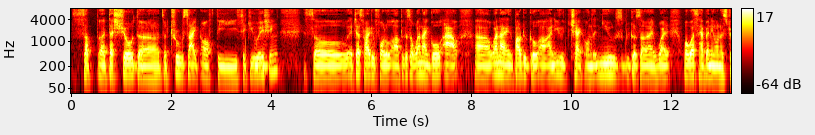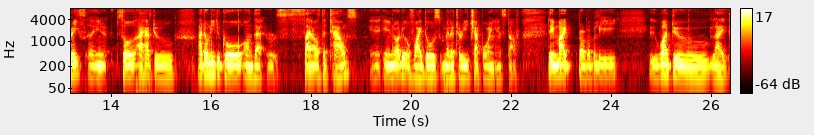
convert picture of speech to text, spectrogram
sub uh, that show the the true side of the situation. Mm-hmm. So I just try to follow up because when I go out, uh, when I'm about to go out, I need to check on the news because of like what what was happening on the streets. Uh, so I have to I don't need to go on that side of the towns in order to avoid those military checkpoint and stuff. They might probably want to like,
